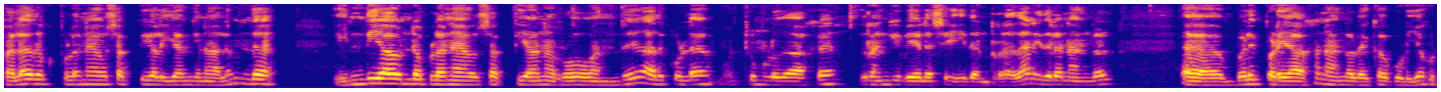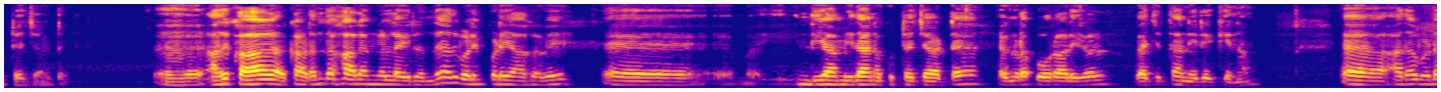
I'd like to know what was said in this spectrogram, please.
பல புலனாய்வு சக்திகள் இயங்கினாலும் இந்த இந்தியாவுண்ட புலனாய்வு சக்தியான ரோ வந்து அதுக்குள்ள முற்று முழுதாக இறங்கி வேலை செய்யுதுன்றதுதான் இதுல நாங்கள் வெளிப்படையாக நாங்கள் வைக்கக்கூடிய குற்றச்சாட்டு. அது கா கடந்த காலங்களில் இருந்து அது வெளிப்படையாகவே இந்தியா மீதான குற்றச்சாட்டை எங்கட போராளிகள் வச்சுத்தான் இருக்கணும். அதை விட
